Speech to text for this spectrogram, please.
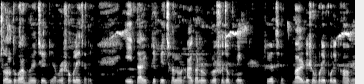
চূড়ান্ত করা হয়েছে। এটি আমরা সকলেই জানি। এই তারিখটি পেছানোর আগানোর কোনো সুযোগ নেই। ঠিক আছে? বারোই ডিসেম্বরেই পরীক্ষা হবে।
